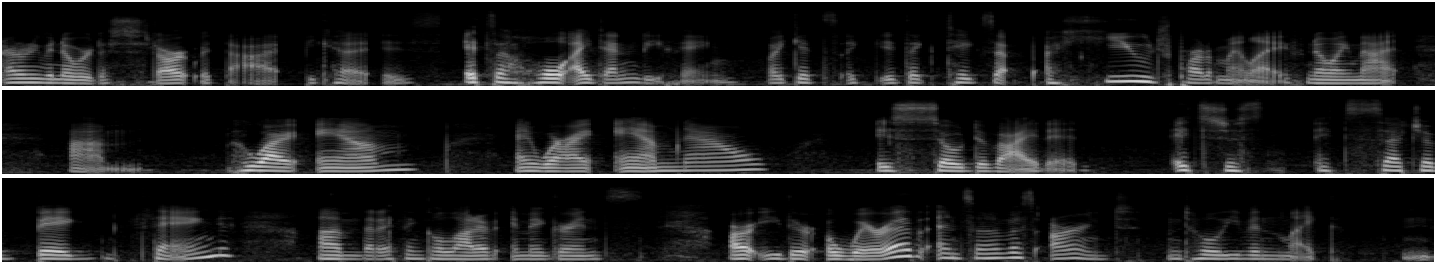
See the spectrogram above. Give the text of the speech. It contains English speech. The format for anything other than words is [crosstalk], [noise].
I don't even know where to start with that because it's a whole identity thing. Like it's like it like takes up a huge part of my life, knowing that um, who I am and where I am now is so divided. It's just it's such a big thing um, that I think a lot of immigrants are either aware of, and some of us aren't until even like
